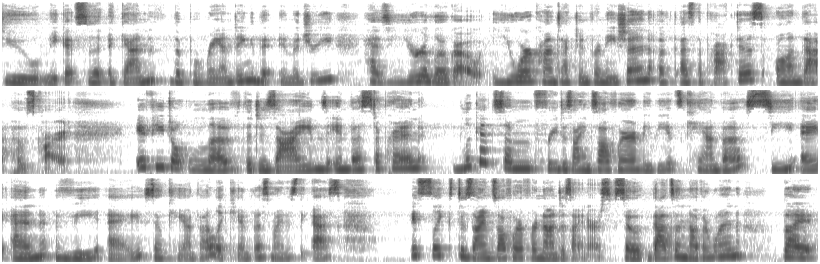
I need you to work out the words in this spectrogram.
to make it so that, again, the branding, the imagery has your logo, your contact information of, as the practice on that postcard. If you don't love the designs in Vistaprint, look at some free design software. Maybe it's Canva, C A N V A. So Canva, like Canvas minus the S. It's like design software for non designers. So that's another one. But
